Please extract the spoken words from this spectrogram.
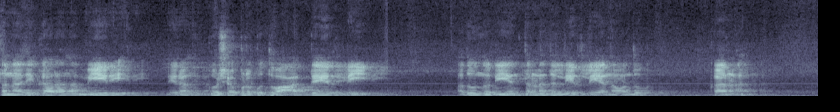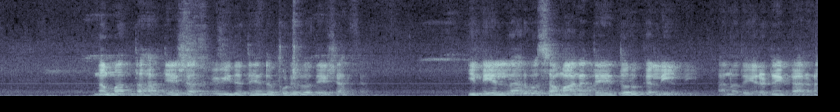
ತನ್ನ ಅಧಿಕಾರನ ಮೀರಿ ನಿರಂಕುಶ ಪ್ರಭುತ್ವ ಆಗದೇ ಇರಲಿ, ಅದೊಂದು ನಿಯಂತ್ರಣದಲ್ಲಿ ಇರಲಿ ಅನ್ನೋ ಒಂದು ಕಾರಣ. ನಮ್ಮಂತಹ ದೇಶ, ವಿವಿಧತೆಯಿಂದ ಕೂಡಿರುವ ದೇಶ, ಇಲ್ಲಿ ಎಲ್ಲರಿಗೂ ಸಮಾನತೆ ದೊರಕಲಿ ಅನ್ನೋದು ಎರಡನೇ ಕಾರಣ.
